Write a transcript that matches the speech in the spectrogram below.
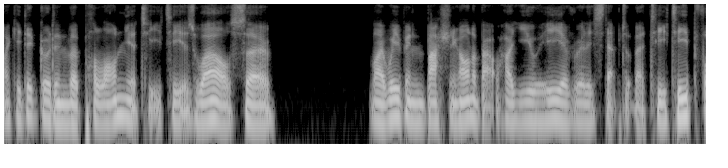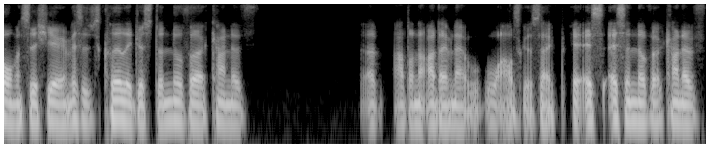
Like he did good in the Polonia TT as well. So like we've been bashing on about how UAE have really stepped up their TT performance this year, and this is clearly just another kind of uh, I don't know, I don't know what I was going to say. It's it's another kind of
